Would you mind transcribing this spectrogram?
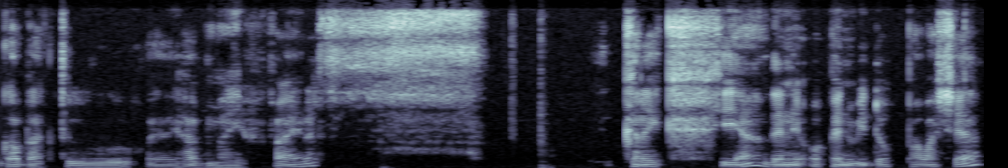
go back to where I have my files click here then you open window PowerShell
